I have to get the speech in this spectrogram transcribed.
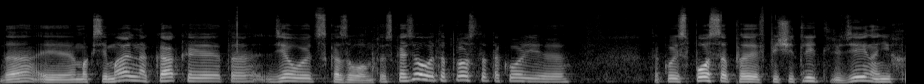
да, и максимально, как это делают с козлом. То есть козел это просто такой, э, такой способ э, впечатлить людей, на них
